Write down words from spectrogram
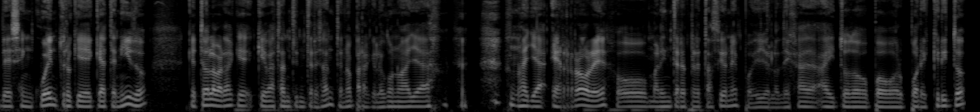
ese encuentro que, ha tenido, que todo la verdad que, es bastante interesante, ¿no? Para que luego no haya, no haya errores o malinterpretaciones, pues ellos lo deja ahí todo por, por escrito,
